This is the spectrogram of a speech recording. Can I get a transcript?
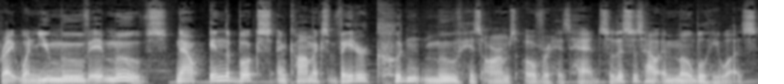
right? When you move, it moves. Now, in the books and comics, Vader couldn't move his arms over his head. So this is how immobile he was.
